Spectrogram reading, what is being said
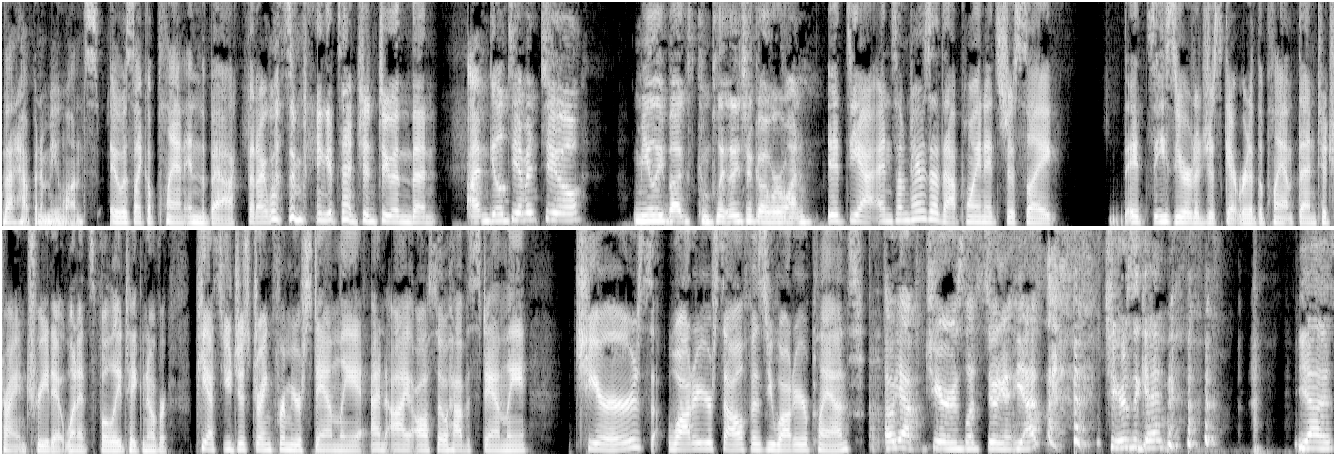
That happened to me once. It was like a plant in the back that I wasn't paying attention to. And then I'm guilty of it too. Mealy bugs completely took over one. It's, yeah. And sometimes at that point, it's just like, it's easier to just get rid of the plant than to try and treat it when it's fully taken over. P.S. You just drank from your Stanley, and I also have a Stanley cheers. Water yourself as you water your plants. Oh, yeah. Cheers. Let's do it again. Yes. cheers again. yes.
